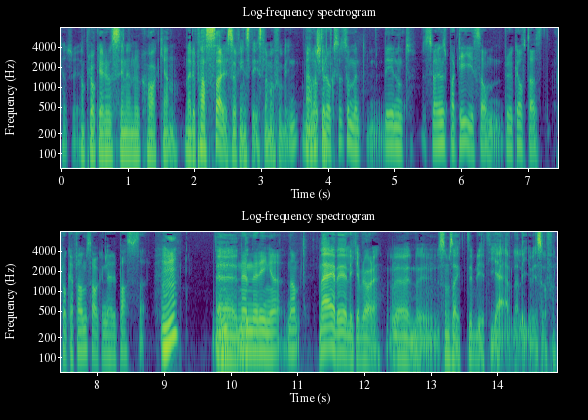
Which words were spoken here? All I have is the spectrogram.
Kanske. Man plockar russinen ur kakan. När det passar så finns det islamofobi. Mm, det låter inte. också som ett, det är något svenskt parti som brukar oftast plocka fram saker när det passar. Mm. Eh, nämner inga namn. Nej, det är lika bra det. Mm. Eh, som sagt, det blir ett jävla liv i så fall.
